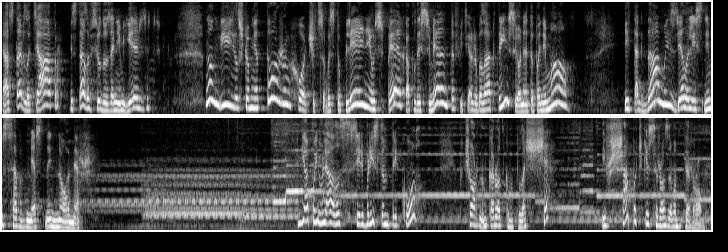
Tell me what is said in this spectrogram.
Я оставила театр и стала всюду за ним ездить. Но он видел, что мне тоже хочется выступлений, успеха, аплодисментов, ведь я же была актрисой, он это понимал. И тогда мы сделали с ним совместный номер. Я появлялась в серебристом трико, в черном коротком плаще и в шапочке с розовым пером.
